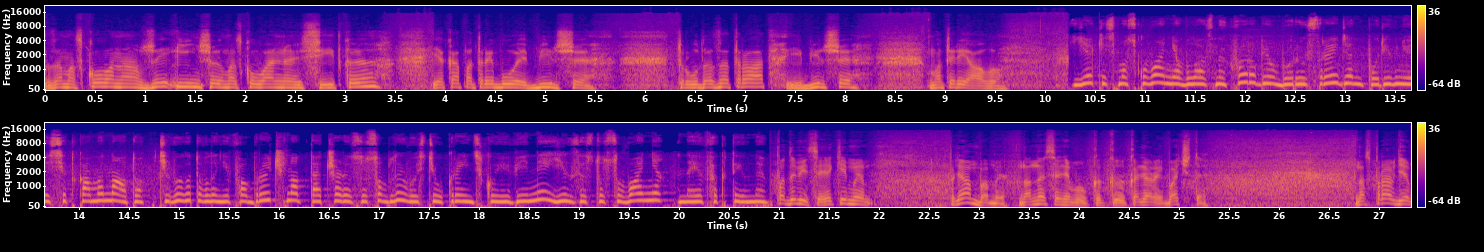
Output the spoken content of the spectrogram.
замаскована вже іншою маскувальною сіткою, яка потребує більше трудозатрат і більше матеріалу. Якість маскування власних виробів Борис Редян порівнює з сітками НАТО. Ті виготовлені фабрично та через особливості української війни їх застосування неефективне. Подивіться, якими плямбами нанесені кольори, бачите? Насправді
